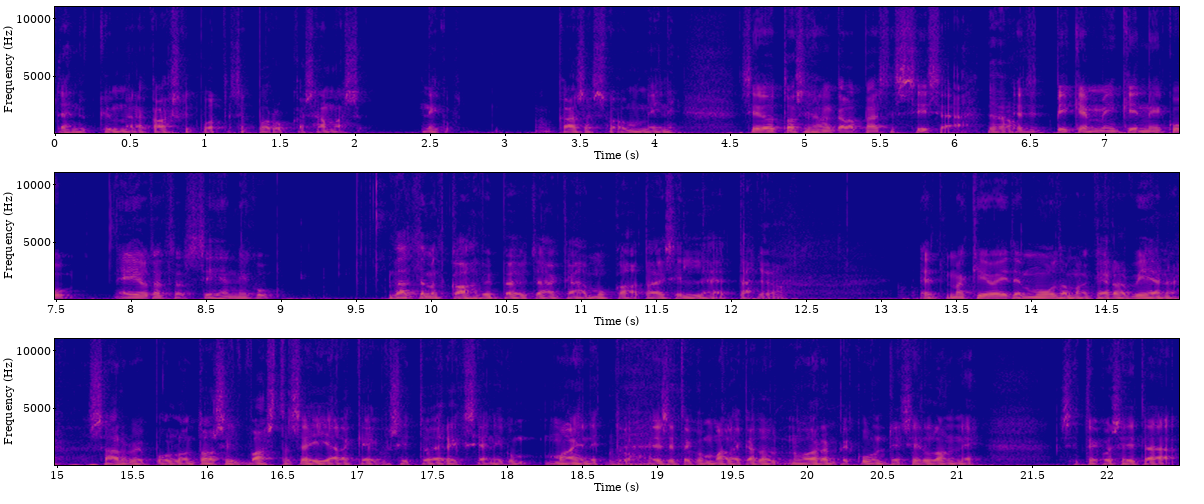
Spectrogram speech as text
tehnyt 10-20 vuotta se porukka samassa niin kuin kanssa hommiin, niin siitä on tosi hankala päästä sisään. Joo. Ja sitten pikemminkin niin kuin, ei oteta siihen niin kuin, välttämättä kahvipöytääkään mukaan tai silleen, että Joo. Et mäkin olen itse muutaman kerran vienyt sarvipullon tosi vasta sen jälkeen, kun siitä on erikseen niin kuin mainittu. Ja sitten kun mä olin kato nuorempi kundi silloin, niin sitten kun siitä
